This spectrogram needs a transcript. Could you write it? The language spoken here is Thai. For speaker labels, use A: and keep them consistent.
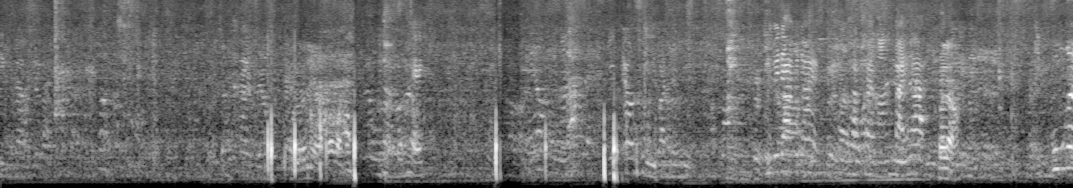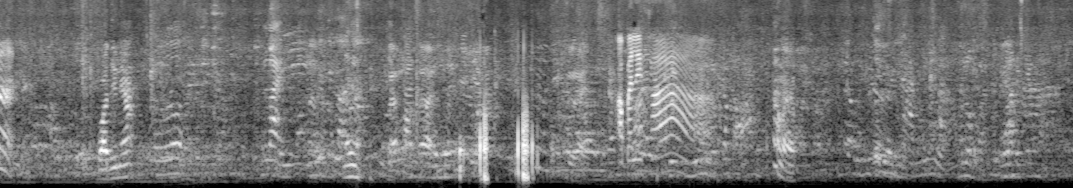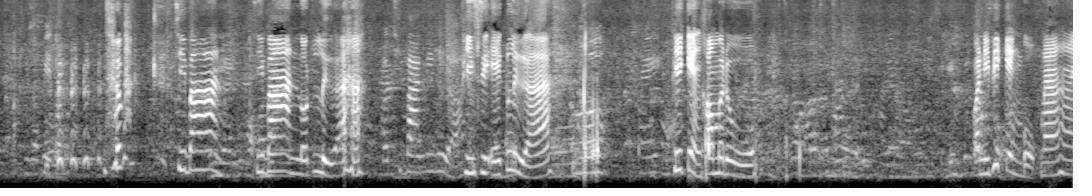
A: ริงๆนะโอเคกิน L4 วันหนึ่งดิกินไม่ได้ไม่ได้ทางแฟนไปค่ะ
B: ไปไหน
A: กินกุ้งอะ
B: วันทีเนี้ย
A: เออเมื่อไหร่
B: เออ
C: เอาไปเลยค่ะ
B: อะไร
A: เดินทางไม่เหลือคิดว่าพี่ต้อง
C: ที่บ้านที่บ้านรถเหลือ
A: รถที่บ้านไม่เหลือ
C: PCX เหลือ
A: เออให้
C: พี่เก่งเข้ามาดู วันนี้พี่เก่งโบกหน้าให้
